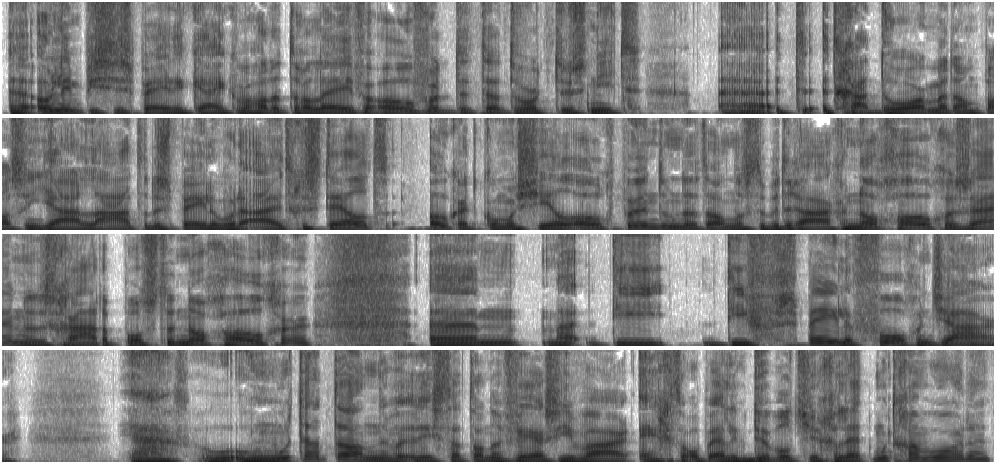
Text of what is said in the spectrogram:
uh, Olympische Spelen kijken... we hadden het er al even over, dat, dat wordt dus niet... Uh, het, gaat door, maar dan pas een jaar later. De Spelen worden uitgesteld, ook uit commercieel oogpunt... omdat anders de bedragen nog hoger zijn... de schadeposten nog hoger. Um, maar die, die Spelen volgend jaar... Ja, hoe, hoe moet dat dan? Is dat dan een versie waar echt op elk dubbeltje gelet moet gaan worden?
